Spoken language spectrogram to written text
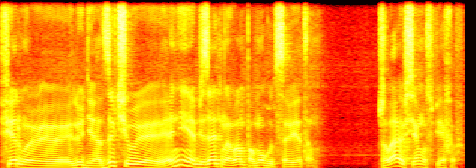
Фермеры – люди отзывчивые, и они обязательно вам помогут советом. Желаю всем успехов!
